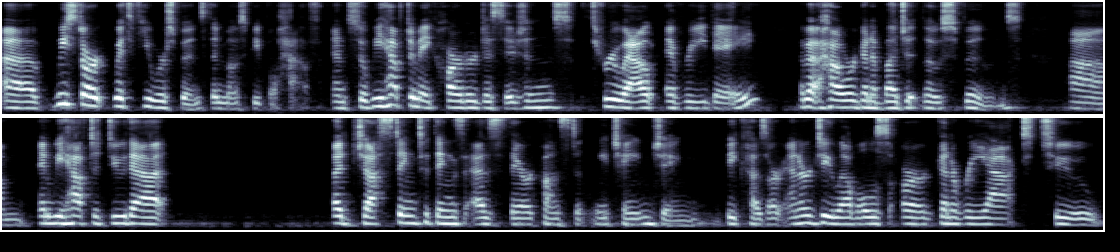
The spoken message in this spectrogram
uh, we start with fewer spoons than most people have. And so we have to make harder decisions throughout every day about how we're going to budget those spoons. Um, and we have to do that adjusting to things as they're constantly changing because our energy levels are going to react to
